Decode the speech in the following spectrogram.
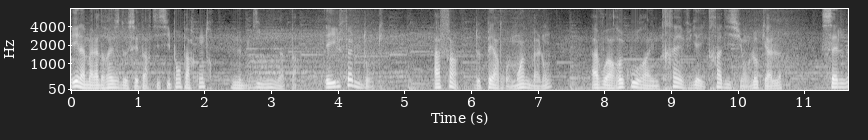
et la maladresse de ses participants par contre ne diminua pas. Et il fallut donc, afin de perdre moins de ballons, avoir recours à une très vieille tradition locale, celle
